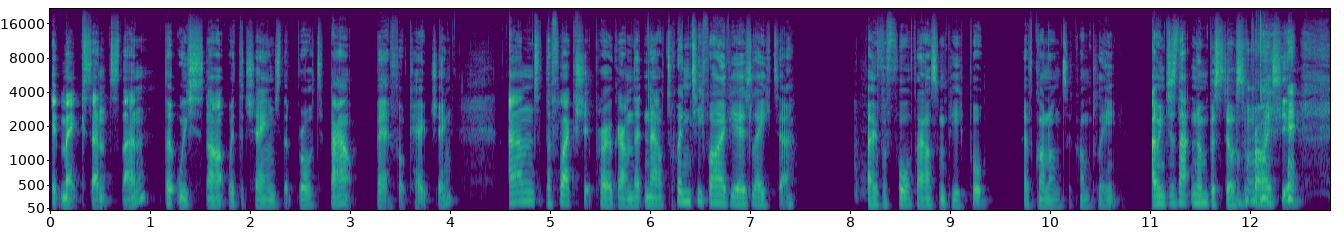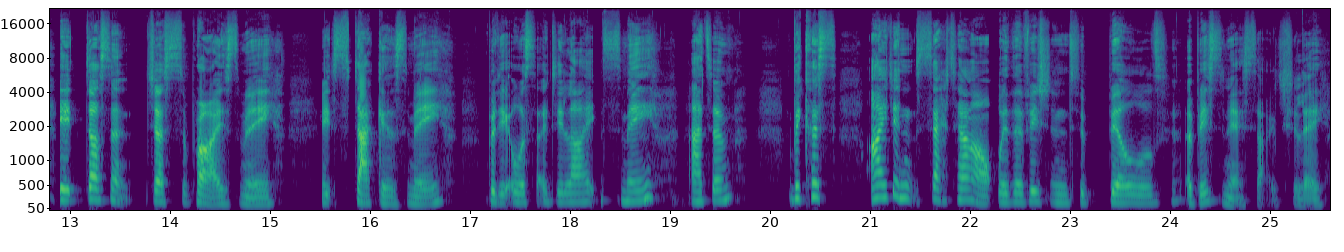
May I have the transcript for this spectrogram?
It makes sense then that we start with the change that brought about barefoot coaching and the flagship program that now 25 years later over 4,000 people have gone on to complete. I mean, does that number still surprise you? it doesn't just surprise me, it staggers me, but it also delights me, Adam, because I didn't set out with a vision to build a business, actually.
